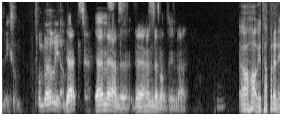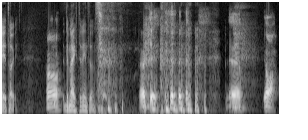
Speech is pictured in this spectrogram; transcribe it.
liksom. Från början. Jag, jag är med nu. Det hände någonting där. Jaha, vi tappade dig ett tag. Ja, Det märkte vi inte ens. okej. Eh, ja,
